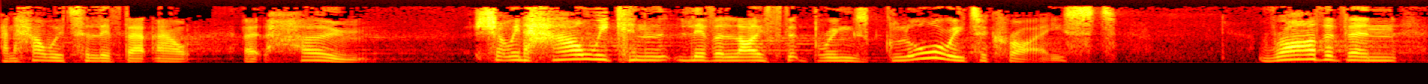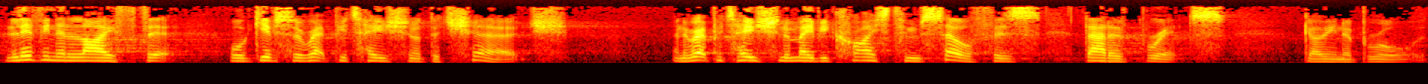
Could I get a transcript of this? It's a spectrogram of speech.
and how we're to live that out at home, showing how we can live a life that brings glory to Christ rather than living a life that well, gives the reputation of the church and the reputation of maybe Christ himself as that of Brits going abroad.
